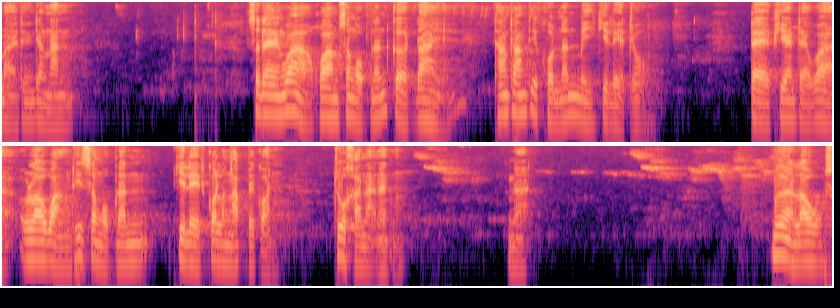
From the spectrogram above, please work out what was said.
หมายถึงอย่างนั้น แสดงว่าความสงบนั้นเกิดได้ ทั้งๆทที่คนนั้นมีกิเลสอยู่ แต่เพียงแต่ว่าระหว่างที่สงบนั้นกิเลสก็ระงับไปก่อน ชั่วขณะหนึ่งนะเมื่อเราส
